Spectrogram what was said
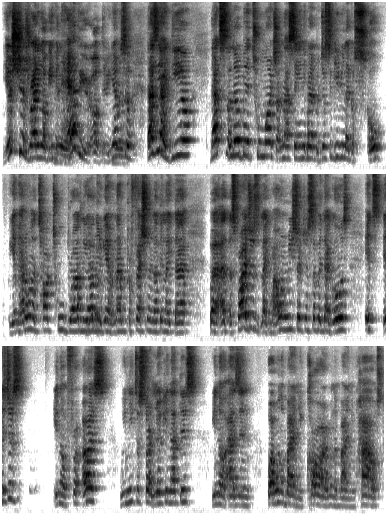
your shit's riding up even yeah. heavier up there. You get me? So that's the idea. That's a little bit too much. I'm not saying anybody, but just to give you like a scope yeah, I mean, I don't want to talk too broadly yeah. on there. Again, I'm not professional, nothing like that. But as far as just like my own research and stuff like that goes, it's it's just you know for us we need to start looking at this you know as in oh I want to buy a new car, I want to buy a new house.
